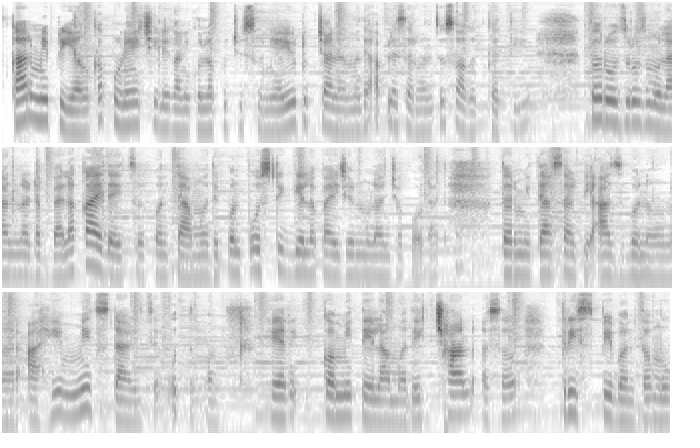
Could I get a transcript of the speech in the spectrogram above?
नमस्कार मी प्रियांका पुण्याची लेख आणि कोल्हापूरची सोनिया या यूट्यूब चॅनलमध्ये आपल्या सर्वांचं स्वागत करते. तर रोज रोज मुलांना डब्याला काय द्यायचं? पण त्यामध्ये पण पौष्टिक गेलं पाहिजे मुलांच्या पोटात. तर मी त्यासाठी आज बनवणार आहे मिक्स डाळीचे उत्तपम. हे कमी तेलामध्ये छान असं क्रिस्पी बनतं. मु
